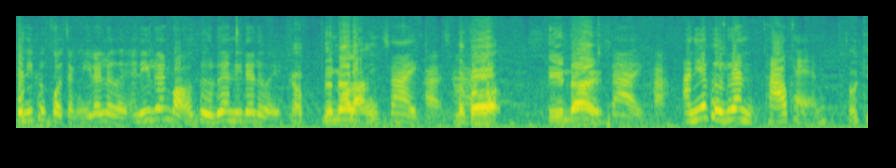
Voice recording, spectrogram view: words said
อันนี้คือกดจากนี้ได้เลย อันนี้เลื่อนเบาะก็คือเลื่อนนี้ได้เลย ครับเดือนหน้าหลัง ใช่ค่ะใช่แล้วก็ เอนได้ ใช่ค่ะ อันนี้ก็คือเลื่อนเท้าแขน โอเค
